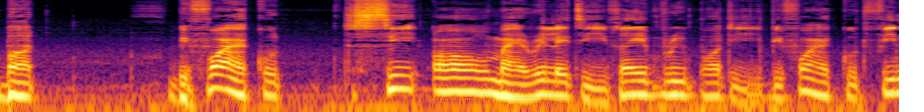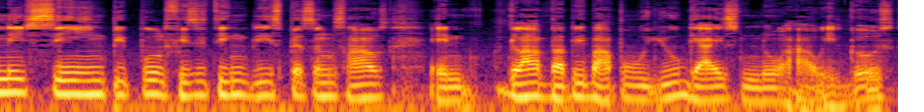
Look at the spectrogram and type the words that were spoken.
But before I could see all my relatives, everybody, before I could finish seeing people visiting this person's house and blah blah blah blah, you guys know how it goes.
